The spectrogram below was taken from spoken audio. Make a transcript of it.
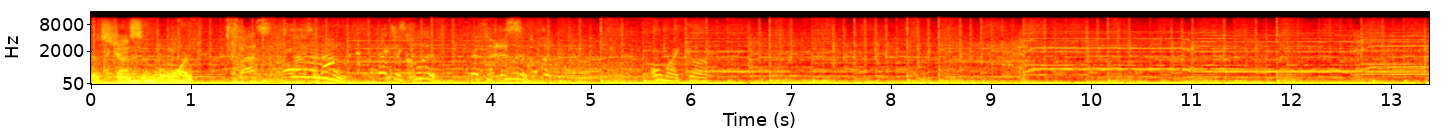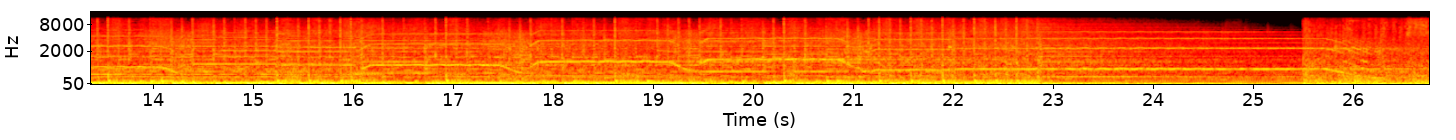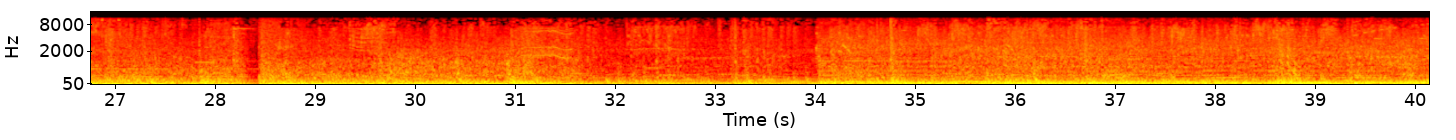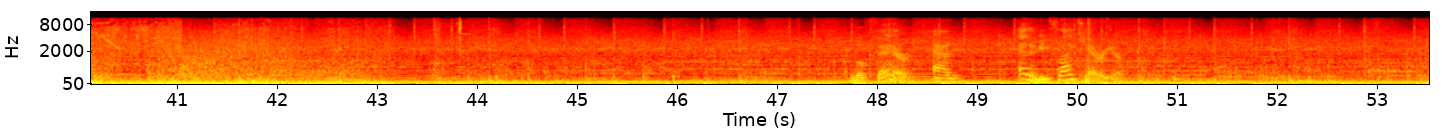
That's Jason Bourne. Last. That's a clip. That's a clip. Oh my god. Enemy flag carrier.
